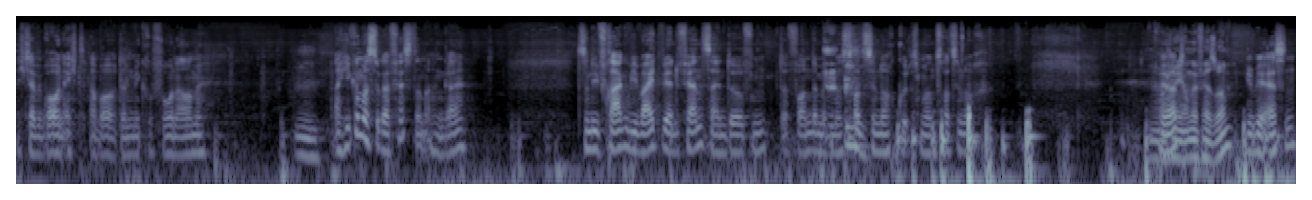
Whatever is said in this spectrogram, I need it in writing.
Ich glaube, wir brauchen echt aber auch dann Mikrofonarme. Hm. Ach, hier kann man es sogar fester machen, geil. Das sind die Fragen, wie weit wir entfernt sein dürfen davon, damit man es trotzdem noch gut, dass man uns trotzdem noch, Ja, wahrscheinlich ungefähr so. wie wir essen.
